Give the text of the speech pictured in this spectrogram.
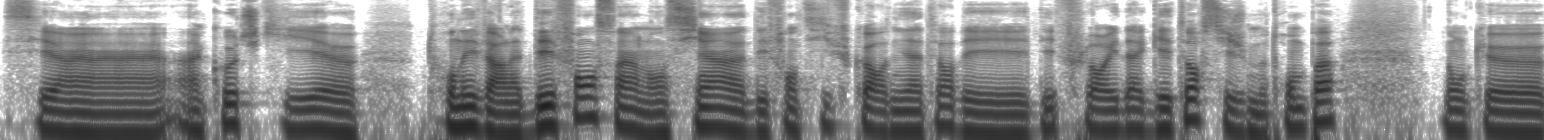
c'est un, coach qui est euh, tourné vers la défense, hein, l'ancien défensif coordinateur des, Florida Gators, si je ne me trompe pas. Donc, euh,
